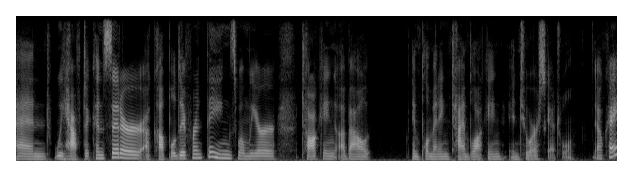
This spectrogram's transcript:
And we have to consider a couple different things when we are talking about implementing time blocking into our schedule. Okay?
